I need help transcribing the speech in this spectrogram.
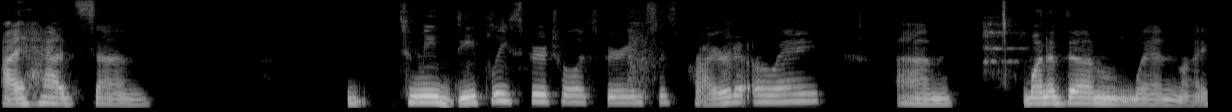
I had some, to me, deeply spiritual experiences prior to OA. Um, one of them when my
